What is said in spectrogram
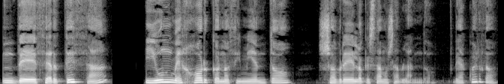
de certeza y un mejor conocimiento sobre lo que estamos hablando. ¿De acuerdo?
